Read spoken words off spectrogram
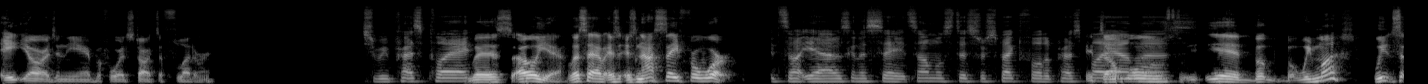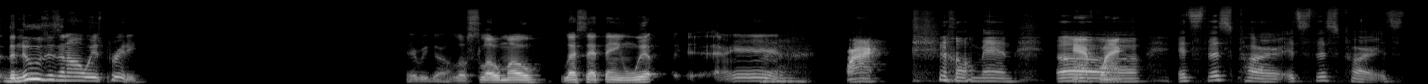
eight yards in the air before it starts a fluttering. Should we press play? Let's, oh yeah, let's have. It's, it's not safe for work. It's uh, yeah, I was gonna say it's almost disrespectful to press play It's on almost yeah, but but we must. We the news isn't always pretty. There we go. A little slow mo. Lets that thing whip. Oh man. Half whack. Oh, it's this part. It's this part. It's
